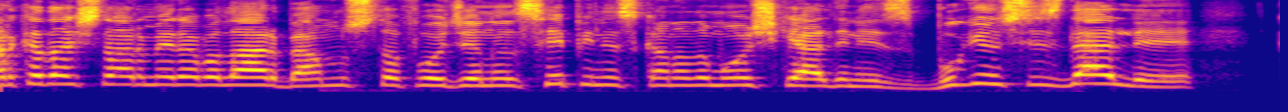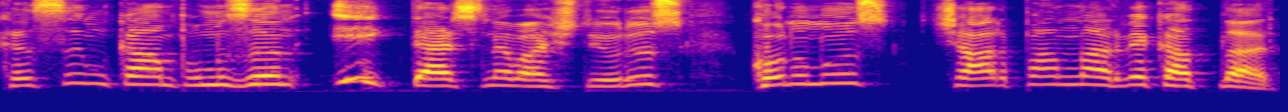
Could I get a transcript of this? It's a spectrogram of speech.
Arkadaşlar merhabalar ben Mustafa Hocanız. Hepiniz kanalıma hoş geldiniz. Bugün sizlerle Kasım kampımızın ilk dersine başlıyoruz. Konumuz çarpanlar ve katlar.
